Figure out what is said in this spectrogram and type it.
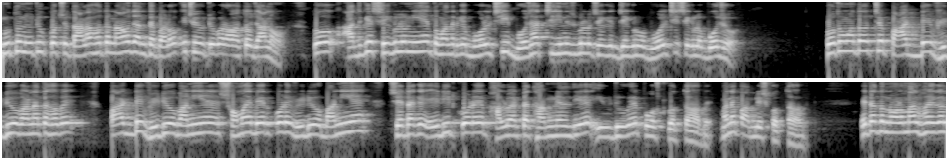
নতুন ইউটিউব করছ, তারা হয়তো নাও জানতে পারো, কিছু ইউটিউবার হয়তো জানো। তো আজকে সেগুলো নিয়ে তোমাদেরকে বলছি, বোঝাচ্ছি জিনিসগুলো যেগুলো বলছি সেগুলো বোঝো। প্রথমত হচ্ছে পার ডে ভিডিও বানাতে হবে। পার ডে ভিডিও বানিয়ে, সময় বের করে ভিডিও বানিয়ে, সেটাকে এডিট করে ভালো একটা থামনেল দিয়ে ইউটিউবে পোস্ট করতে হবে মানে পাবলিশ করতে হবে। এটা তো নর্মাল হয়ে গেল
